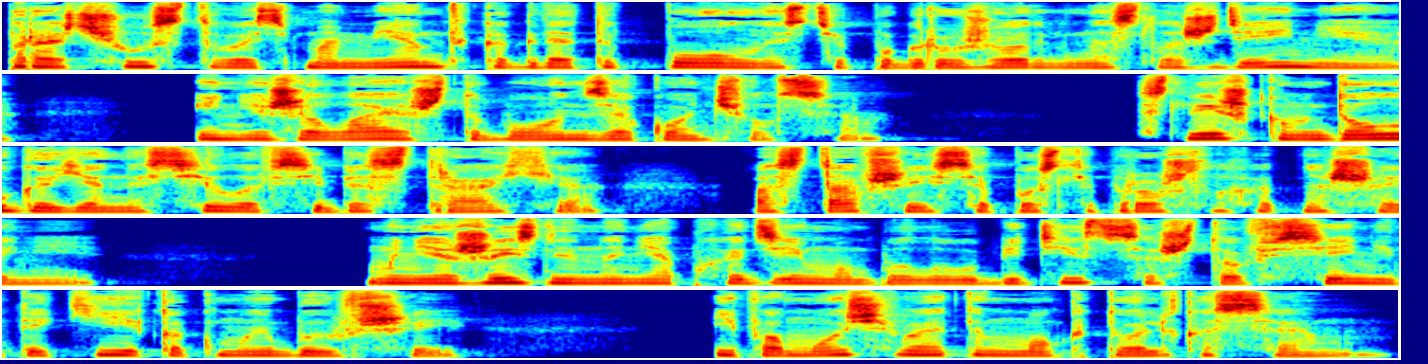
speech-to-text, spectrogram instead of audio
Прочувствовать момент, когда ты полностью погружен в наслаждение и не желаешь, чтобы он закончился. Слишком долго я носила в себе страхи, оставшиеся после прошлых отношений. Мне жизненно необходимо было убедиться, что все не такие, как мой бывший, и помочь в этом мог только Сэм,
